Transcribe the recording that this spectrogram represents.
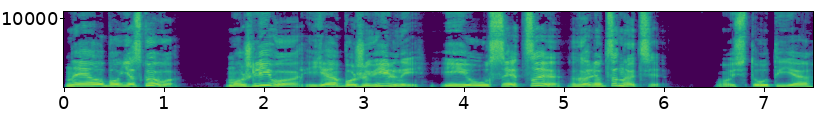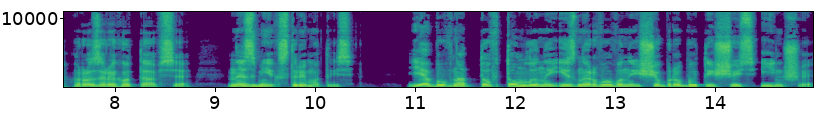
Не обов'язково. Можливо, я божевільний, і усе це галюцинація. Ось тут я розреготався, не зміг стриматись. Я був надто втомлений і знервований, щоб робити щось інше.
